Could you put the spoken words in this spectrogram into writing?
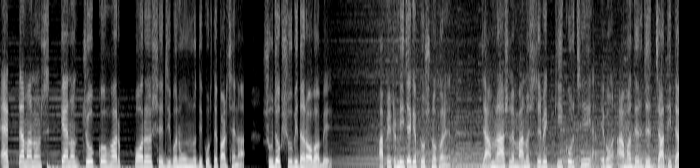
একটা মানুষ কেন যোগ্য হওয়ার পরেও সে জীবনে উন্নতি করতে পারছে না? সুযোগ সুবিধার অভাবে। আপনি একটু নিজেকে প্রশ্ন করেন। যে আমরা আসলে মানুষ হিসেবে কি করছি এবং আমাদের যে জাতিটা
